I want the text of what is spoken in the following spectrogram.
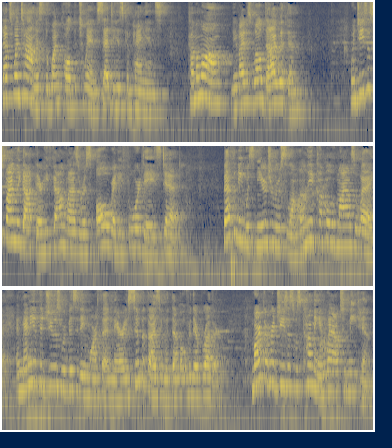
That's when Thomas, the one called the twin, said to his companions, Come along, we might as well die with him. When Jesus finally got there, he found Lazarus already four days dead. Bethany was near Jerusalem, only a couple of miles away, and many of the Jews were visiting Martha and Mary, sympathizing with them over their brother. Martha heard Jesus was coming and went out to meet him.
